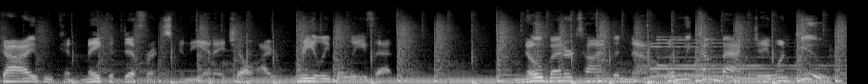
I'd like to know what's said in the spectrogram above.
guy who can make a difference in the NHL. I really believe that. No better time than now. When we come back, J1Q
